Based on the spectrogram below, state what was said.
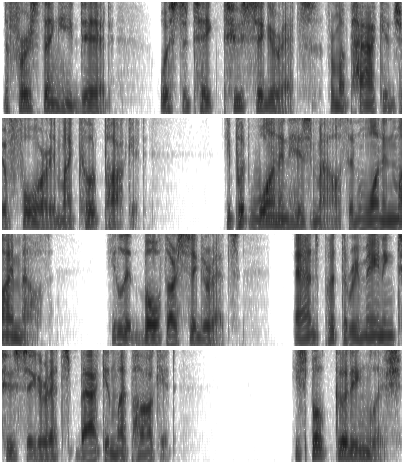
The first thing he did was to take two cigarettes from a package of four in my coat pocket. He put one in his mouth and one in my mouth. He lit both our cigarettes and put the remaining two cigarettes back in my pocket. He spoke good English.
